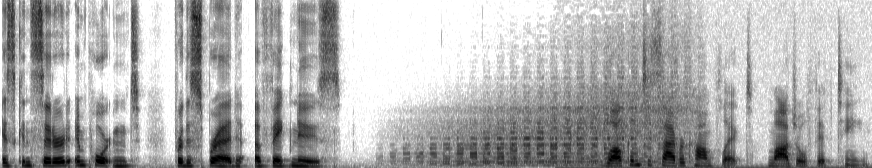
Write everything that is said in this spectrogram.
is considered important for the spread of fake news. Welcome to Cyber Conflict, Module 15.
